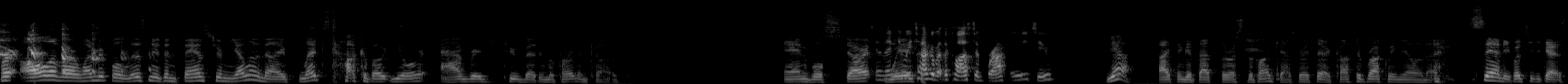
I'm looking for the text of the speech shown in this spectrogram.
For all of our wonderful listeners and fans from Yellowknife, let's talk about your average two bedroom apartment cost. And we'll start And then with can we talk about the cost of broccoli too? yeah, I think that that's the rest of the podcast right there. Cost of broccoli and Yellowknife. Sandy, what's your guess?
